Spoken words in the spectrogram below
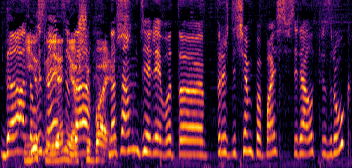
Да, но Если вы я знаете, не да, ошибаюсь. На самом деле, вот э, прежде чем попасть в сериал «Физрук»,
